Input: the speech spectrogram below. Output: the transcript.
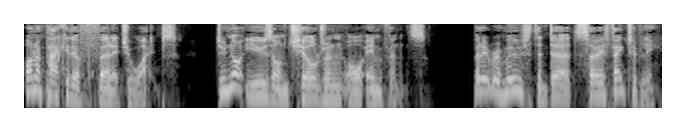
On a packet of furniture wipes. Do not use on children or infants, but it removes the dirt so effectively.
